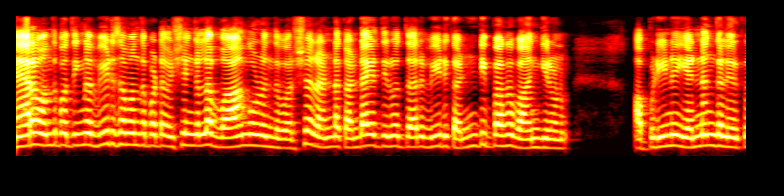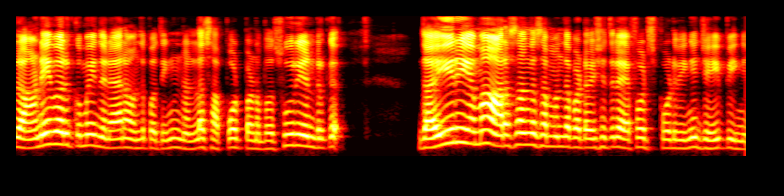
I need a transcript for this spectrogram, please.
நேரம் வந்து பார்த்திங்கன்னா வீடு சம்மந்தப்பட்ட விஷயங்கள்லாம் வாங்கணும் இந்த வருஷம். ரெண்டு ரெண்டாயிரத்தி இருபத்தாறு வீடு கண்டிப்பாக வாங்கிடணும். அப்படின்னு எண்ணங்கள் இருக்கிற அனைவருக்குமே இந்த நேரம் வந்து பார்த்திங்கன்னா நல்லா சப்போர்ட் பண்ண போகுது சூரியன் இருக்குது தைரியமாக அரசாங்க சம்மந்தப்பட்ட விஷயத்தில் எஃபர்ட்ஸ் போடுவீங்க ஜெயிப்பீங்க.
